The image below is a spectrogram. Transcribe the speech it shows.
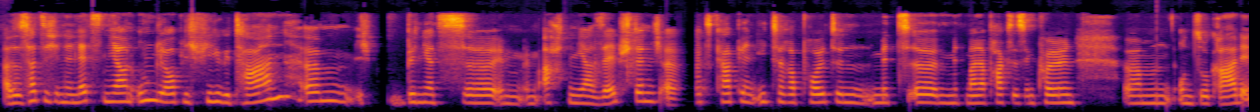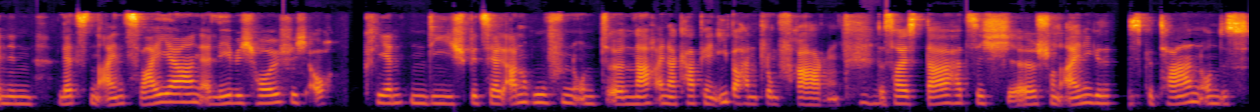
Also es hat sich in den letzten Jahren unglaublich viel getan. Ähm, ich bin jetzt äh, im, im achten Jahr selbstständig als KPNI-Therapeutin mit, äh, mit meiner Praxis in Köln. Ähm, und so gerade in den letzten ein, zwei Jahren erlebe ich häufig auch Klienten, die speziell anrufen und äh, nach einer KPNI-Behandlung fragen. Mhm. Das heißt, da hat sich äh, schon einiges getan und es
